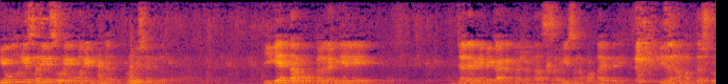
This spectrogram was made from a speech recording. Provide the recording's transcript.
ಪ್ಯೂರ್ಲಿ ಸರ್ವಿಸ್ ಓರಿಯೆಂಟೆಡ್ ಪ್ರೊಫೆಷನ್ ಇದು. ಈಗೇನ್ ತಾವು ಕಲಗಟ್ಟಿಯಲ್ಲಿ ಜನರಿಗೆ ಬೇಕಾಗಿರ್ತಕ್ಕಂಥ ಸರ್ವಿಸ್ ಅನ್ನು ಕೊಡ್ತಾ ಇದ್ದೀರಿ ಇದನ್ನ ಮತ್ತಷ್ಟು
